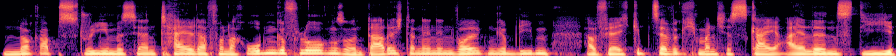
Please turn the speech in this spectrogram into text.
Knock-Up-Stream ist ja ein Teil davon nach oben geflogen, so und dadurch dann in den Wolken geblieben. Aber vielleicht gibt es ja wirklich manche Sky Islands, die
